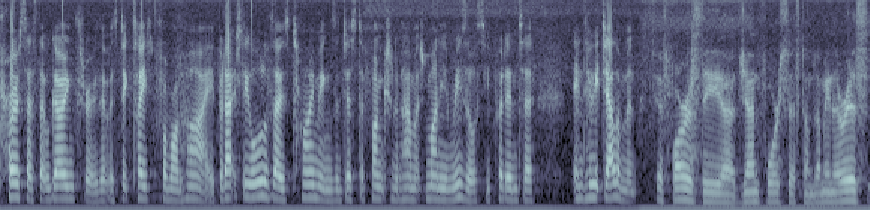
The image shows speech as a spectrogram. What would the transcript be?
process that we're going through that was dictated from on high. But actually, all of those timings are just a function of how much money and resource you put into into each element. As far as the uh, Gen 4 systems, I mean, there is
